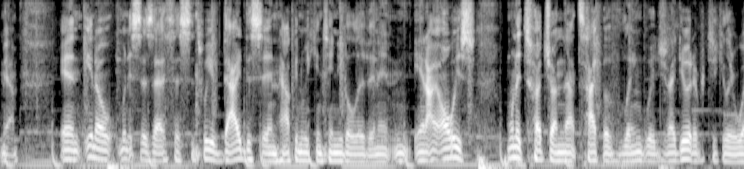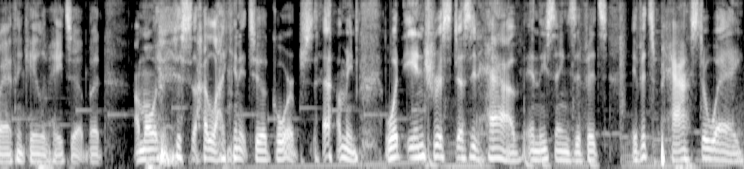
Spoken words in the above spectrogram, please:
Yeah. And you know when it says that it says, since we have died to sin how can we continue to live in it? And, and i always want to touch on that type of language and i do it a particular way. I think caleb hates it but I'm always just I liken it to a corpse. I mean, what interest does it have in these things if it's if it's passed away?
